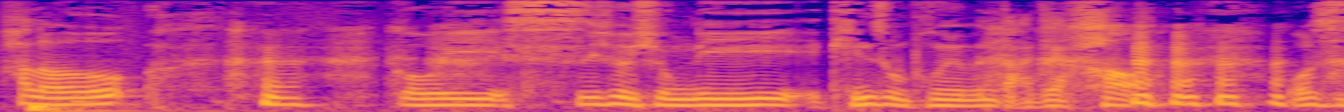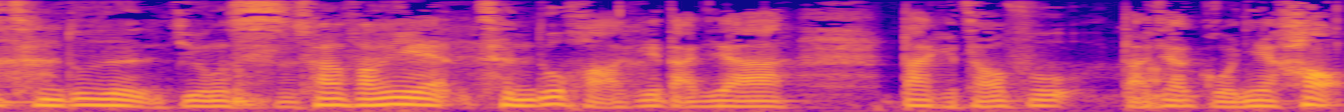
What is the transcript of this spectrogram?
，Hello，各位师兄兄弟、听众朋友们，大家好，我是成都人，就用四川方言、成都话给大家打个招呼，大家过年好。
